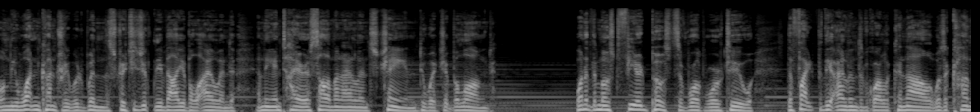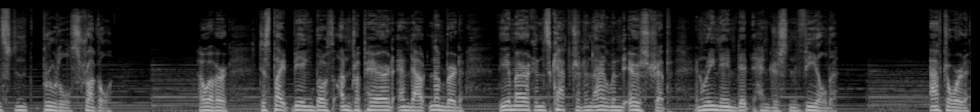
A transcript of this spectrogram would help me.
Only one country would win the strategically valuable island and the entire Solomon Islands chain to which it belonged. One of the most feared posts of World War II, the fight for the island of Guadalcanal was a constant, brutal struggle. However, despite being both unprepared and outnumbered, the Americans captured an island airstrip and renamed it Henderson Field. Afterward,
